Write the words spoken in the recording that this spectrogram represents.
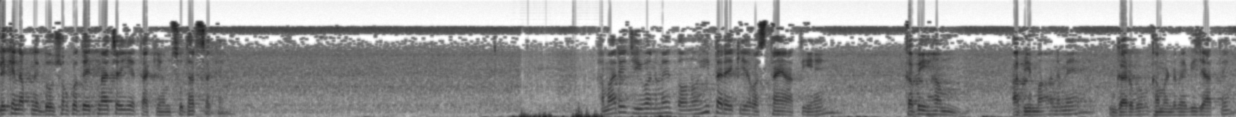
लेकिन अपने दोषों को देखना चाहिए ताकि हम सुधर सकें। हमारे जीवन में दोनों ही तरह की अवस्थाएँ आती हैं। कभी हम अभिमान में, गर्व, घमंड में भी जाते हैं।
